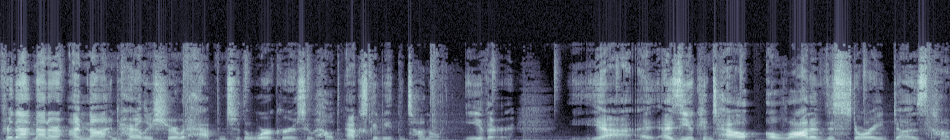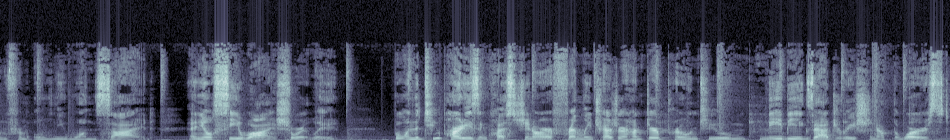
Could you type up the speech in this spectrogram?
For that matter, I'm not entirely sure what happened to the workers who helped excavate the tunnel either. Yeah, as you can tell, a lot of this story does come from only one side, and you'll see why shortly. But when the two parties in question are a friendly treasure hunter prone to maybe exaggeration at the worst,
